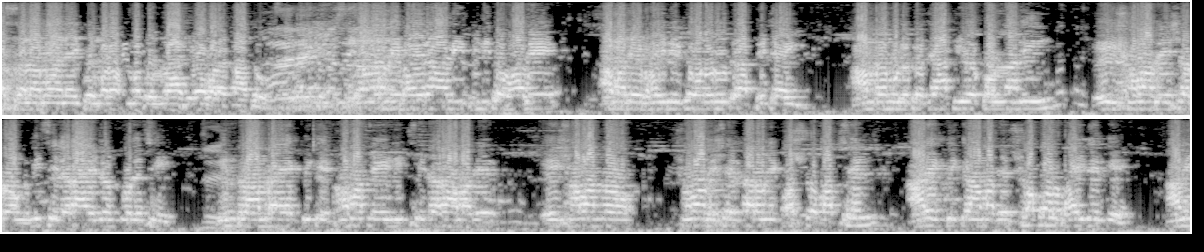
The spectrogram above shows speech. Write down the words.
আসসালামু আলাইকুম রহমতুল্লাহ সংগ্রামী ভাইরা আমি বিনীতভাবে আমাদের ভাইদেরকে অনুরোধ রাখতে চাই। আমরা মূলত জাতীয় কল্যাণী এই সমাবেশ এবং মিছিলের আয়োজন করেছি। কিন্তু আমরা একদিকে ক্ষমা চেয়ে নিচ্ছি, যারা আমাদের এই সামান্য সমাবেশের কারণে কষ্ট পাচ্ছেন, আরেকদিকে আমাদের সকল ভাইদেরকে আমি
